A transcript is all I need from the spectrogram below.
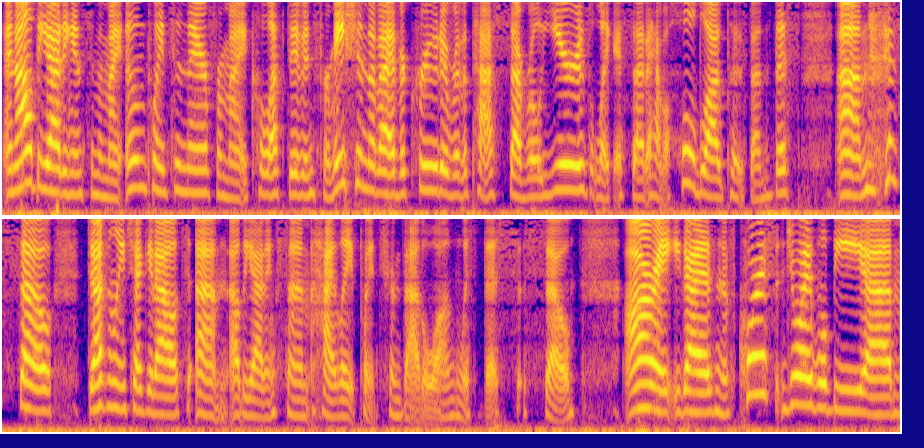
and I'll be adding in some of my own points in there from my collective information that I've accrued over the past several years. Like I said, I have a whole blog post on this, um, so. So definitely check it out. Um, I'll be adding some highlight points from that along with this. So, all right, you guys. And of course, Joy will be um,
